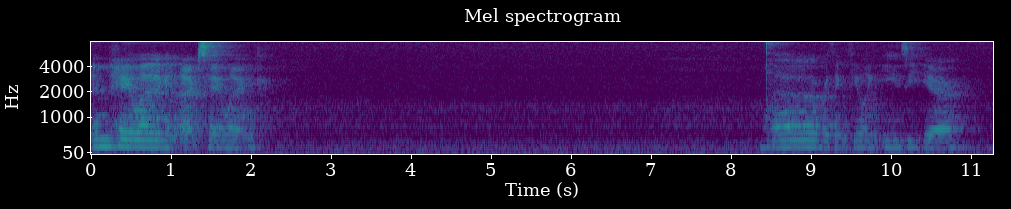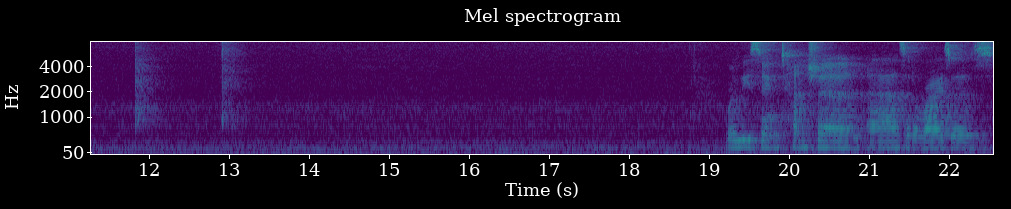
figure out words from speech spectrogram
inhaling and exhaling everything feeling easy here releasing tension as it arises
